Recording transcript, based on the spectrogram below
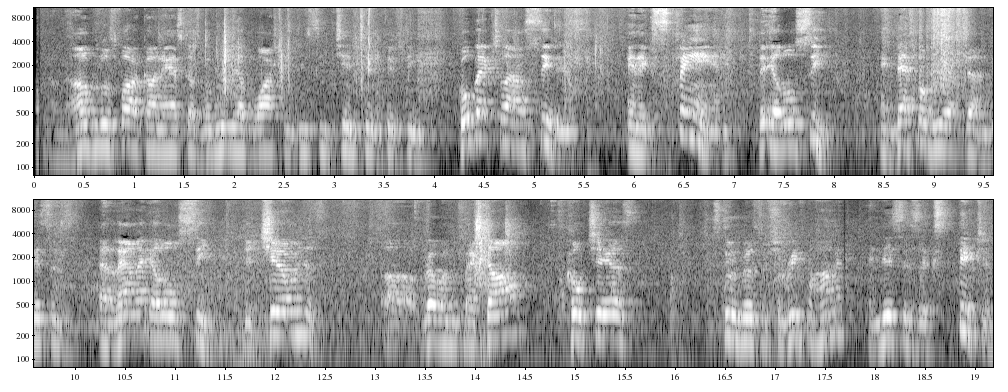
The Honorable Louis Farrakhan asked us when we left Washington DC 10, 10, 15, go back to our cities and expand the LOC. And that's what we have done. This is Atlanta LOC. The chairman is uh, Reverend McDonald, co-chairs Student Minister Sharif Muhammad, and this is extension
